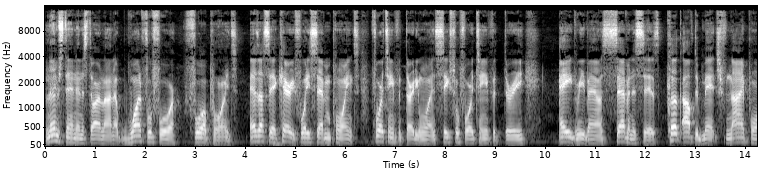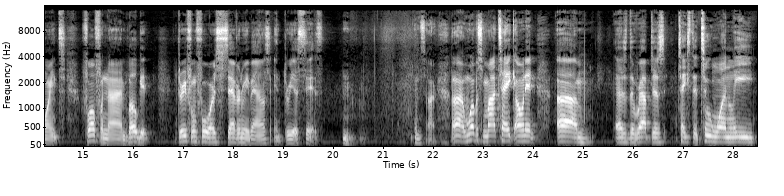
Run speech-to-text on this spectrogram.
Livingston in the starting lineup, 1 for 4, 4 points. As I said, Curry, 47 points, 14 for 31, 6 for 14 for 3, 8 rebounds, 7 assists. Cook off the bench, 9 points, 4 for 9. Bogut, 3 from 4, 7 rebounds, and 3 assists. Mm. I'm sorry. Uh, what was my take on it? Um, as the Raptors takes the 2-1 lead,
